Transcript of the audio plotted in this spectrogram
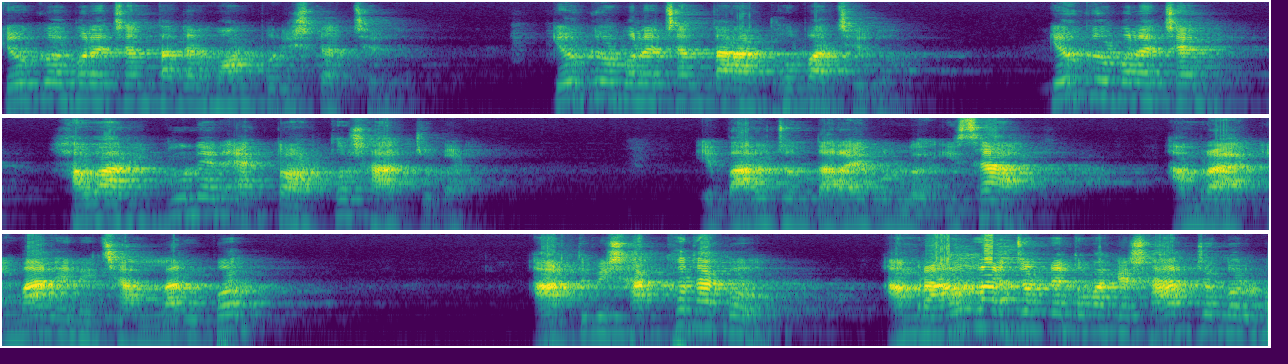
কেউ কেউ বলেছেন তাদের মন পরিষ্কার ছিল। কেউ কেউ বলেছেন তারা ধোপা ছিল। কেউ কেউ বলেছেন হাওয়ার গুণের একটা অর্থ সাহায্যকারী। এ বারো জন দাঁড়ায় বলল ঈসা আমরা ইমান এনেছি আল্লাহর উপর। আর তুমি সাক্ষ্য থাকো আমরা আল্লাহর জন্য তোমাকে সাহায্য করব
